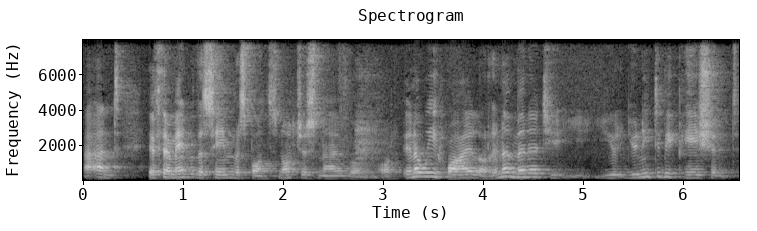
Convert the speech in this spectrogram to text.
And if they're met with the same response, not just now or, or in a wee while or in a minute, you, you, you need to be patient.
